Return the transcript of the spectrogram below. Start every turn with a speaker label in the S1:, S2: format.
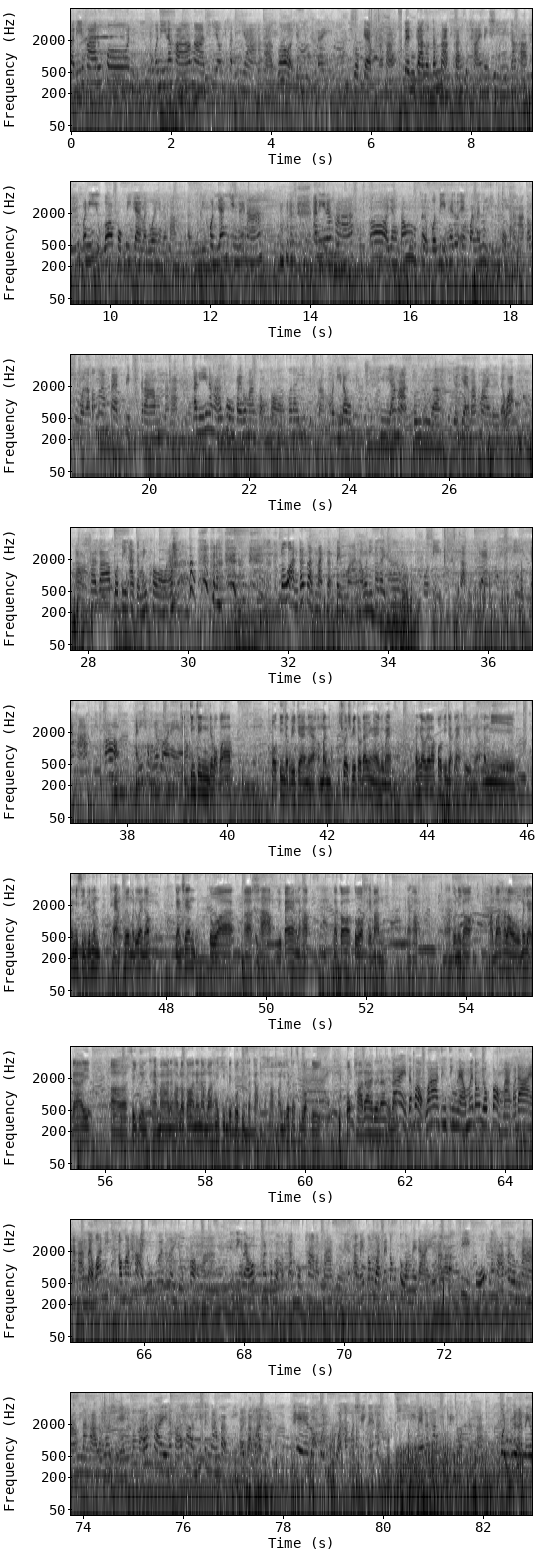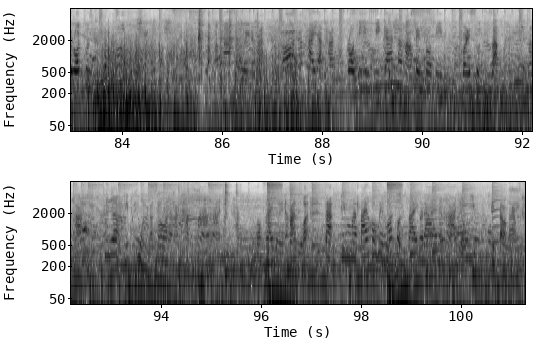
S1: วัสดีค่ะทุกคน วันนี้นะคะมาเที่ยวที่พัทยานะคะ ก็ยังอยู่ในโปรแกรมนะคะ เป็นการลดน้ำหนักครั้งสุดท้ายในชีวิตนะคะ วันนี้อยู่ก็พกวีแกนมาด้วยเห็นไหมคะมีคนแย่งกินด้วยนะ อันนี้นะคะ ก็ยังต้องเสิร์ฟโปรตีนให้ตัวเองวันละ 1.6 นะคะ ก็คือวันละประมาณ 80 กรัมนะคะ อันนี้นะคะชงไปประมาณ2ซองก็ได้ 20 กรัม วันนี้เรามีอาหารบนเรือเยอะแยะมากมายเลย แต่ว่าอ่าคาดว่าโปรตีนอาจจะไม่พอนะ เมื่อวานก็จัดหนักจัดเต็มมานะคะวันนี้ก็เลยเพิ่มโปรตีนจากแกงอีกนะคะ ก็อันนี้ชงเรียบร้อยแล้ว
S2: จริง ๆ จะบอกว่า โปรตีนจากวีแกนเนี่ยมันช่วยชีวิตเราได้ยังไงรู้ไหมตอนที่เราได้รับโปรตีนจากแหล่งอื่นเนี่ยมันมีมันมีสิ่งที่มันแถมเพิ่มมาด้วยเนาะอย่างเช่นตัวเอ่อขาบหรือแป้งนะครับ แล้วก็ตัวไขมันนะครับอ่าตัวนี้ก็ถามว่าถ้าเราไม่อยากได้เอ่อสิ่งอื่นแถมมานะครับ แล้วก็แนะนำว่าให้กินเป็นโปรตีนสกัดนะครับ อันนี้ก็จะสะดวกดีพกพาได้ด้วยนะเห็นไหม
S1: ใช่จะบอกว่าจริง ๆ แล้วไม่ต้องยกกล่องมาก็ได้นะคะ
S2: อืม
S1: แต่ว่านี่เอามาถ่ายรูปด้วยก็เลยยกกล่องมา จริงๆแล้วมันสะดวกกับการพกพามากๆเลยนะคะ ไม่ต้องวัดไม่ต้องตวงใดๆนะคะฉีกปุ๊บนะคะ เติมน้ำนะคะ แล้วก็เช็คถ้าใครนะคะทานที่เป็นน้ำแบบนี้ก็สามารถเทลงบนขวดแล้วก็เช็คได้เลยทุกที่แม้กระทั่งอยู่ในรถนะคะ บนเรือในรถบนเครื่องก็เช็คได้ทุกที่สะดวกมากๆเลยนะคะ ก็ถ้าใครอยากทานโปรตีนวีแกนนะคะ เป็นโปรตีนบริสุทธิ์จากพืชนะคะเพื่อฟิตหุ่นแล้วก็นะคะทักมาหาอิวทางอินบ็อกได้เลยนะคะ หรือว่าจะ มาใต้คอมเมนต์ว่าสนใจก็ได้นะคะ เดี๋ยวอิวติดต่อกลับค่ะ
